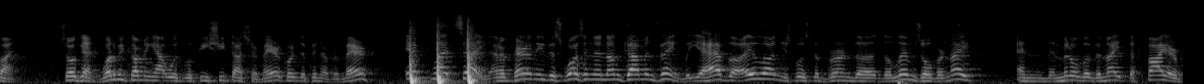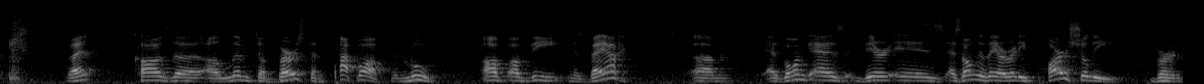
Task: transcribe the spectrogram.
fine. So again, what are we coming out with Lafi Shitas according to the Pin of Rameir? If, let's say, and apparently this wasn't an uncommon thing, but you have the Ayla and you're supposed to burn the, the limbs overnight, and in the middle of the night the fire, right, caused a, a limb to burst and pop off and move off of the Mizbeach. Um, as long as there is, as long as they are already partially burnt,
